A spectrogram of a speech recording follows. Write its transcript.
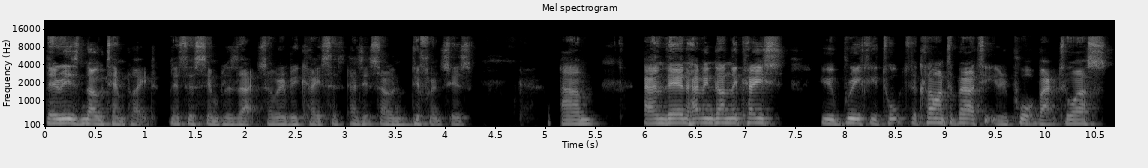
There is no template. It's as simple as that. So every case has, has its own differences. Um, and then having done the case, you briefly talk to the client about it, you report back to us,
